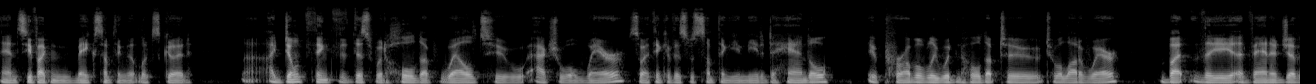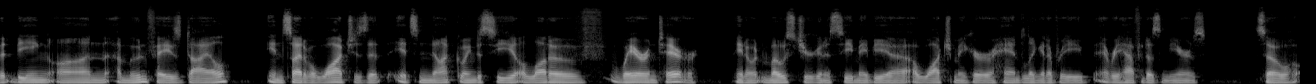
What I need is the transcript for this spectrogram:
and see if I can make something that looks good. Uh, I don't think that this would hold up well to actual wear. So I think if this was something you needed to handle, it probably wouldn't hold up to to a lot of wear. But the advantage of it being on a moon phase dial inside of a watch is that it's not going to see a lot of wear and tear. You know, at most you're going to see maybe a, a watchmaker handling it every every half a dozen years. So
